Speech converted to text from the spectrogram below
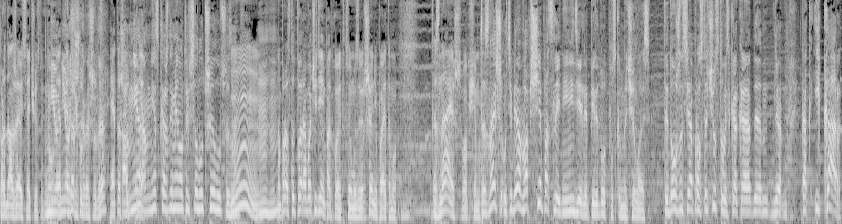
продолжаю себя чувствовать. Ну, не это- не это очень шутка. хорошо, да? Это а шутка, мне, нет. а мне с каждой минутой все лучше и лучше, знаешь. М, Ну, просто твой рабочий день подходит к своему завершению, поэтому знаешь, в общем... Ты знаешь, у тебя вообще последняя неделя перед отпуском началась. Ты должен себя просто чувствовать как, э, э, э, как Икар,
